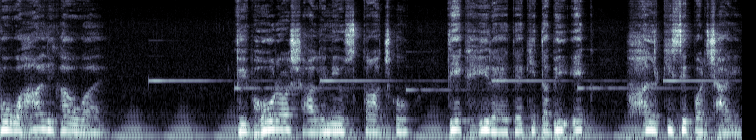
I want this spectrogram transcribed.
वो वहाँ लिखा हुआ है। विभोर और शालिनी उस कांच को देख ही रहे थे कि तभी एक हल्की सी परछाई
